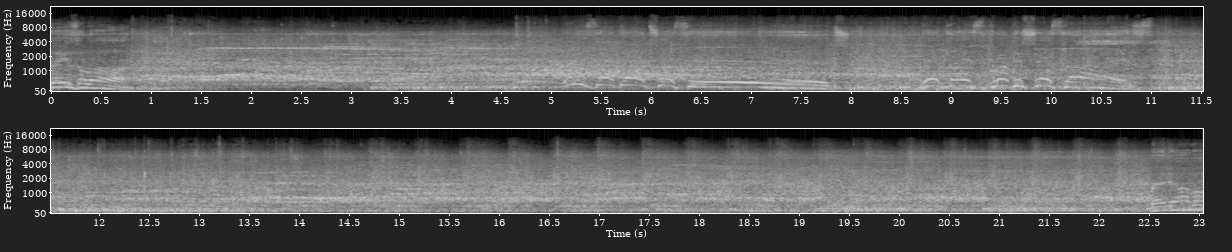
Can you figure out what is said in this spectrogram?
Zezala. I Zada Časić. 15 proti 16. Menjamo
